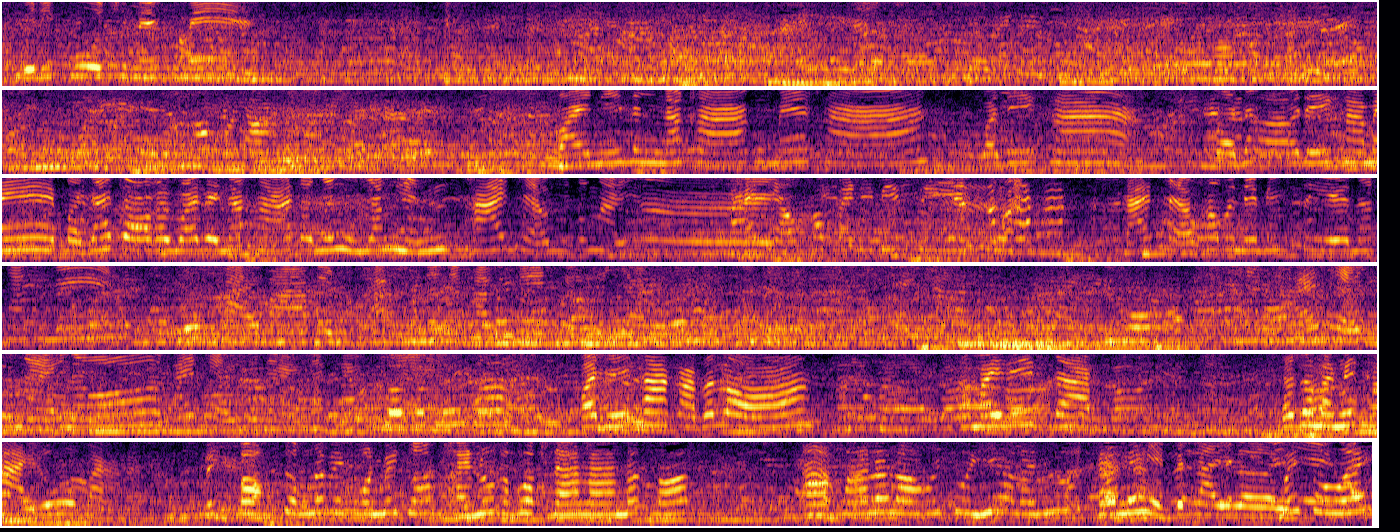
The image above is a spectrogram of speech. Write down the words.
วิดีกูใช่ไหมคุณแม่ไว้นิดนึงนะคะ คุณแม่คะสวัสดีค่ะเปิดสวัสดีค่ะแม่ เปิดหน้าจอกันไว้เลยนะคะ ตอนนี้หนูยังเห็นท้ายแถวอยู่ตรงไหนเอ่ยเดี๋ยวเข้าไปในบิ๊กซี ท้ายแถวเข้ามาในบิ๊กซีนะคะคุณแม่ลูกขายมาเป็นพักเลยนะคะคุณแม่แถวยาวท้ายแถวอยู่ไหนเนาะท้ายแถวอยู่ไหนนะคะสวัสดีค่ะสวัสดีค่ะกลับแล้วหรอทำไมรีบกลับ แล้วทำไมไม่ถ่ายรูปอะไปบอกตรงแล้วเป็นคนไม่ชอบถ่ายรูปกับพวกดารานักร้องออกมาแล้วเราไม่ตัวเหี้ยอะไรไม่รู้ไม่เห็นเป็นไรเลย ไม่ตัวไว้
